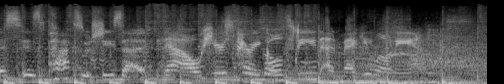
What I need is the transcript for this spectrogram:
This is Pax What She Said. Now, here's Perri Goldstein and Maggie Loney.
